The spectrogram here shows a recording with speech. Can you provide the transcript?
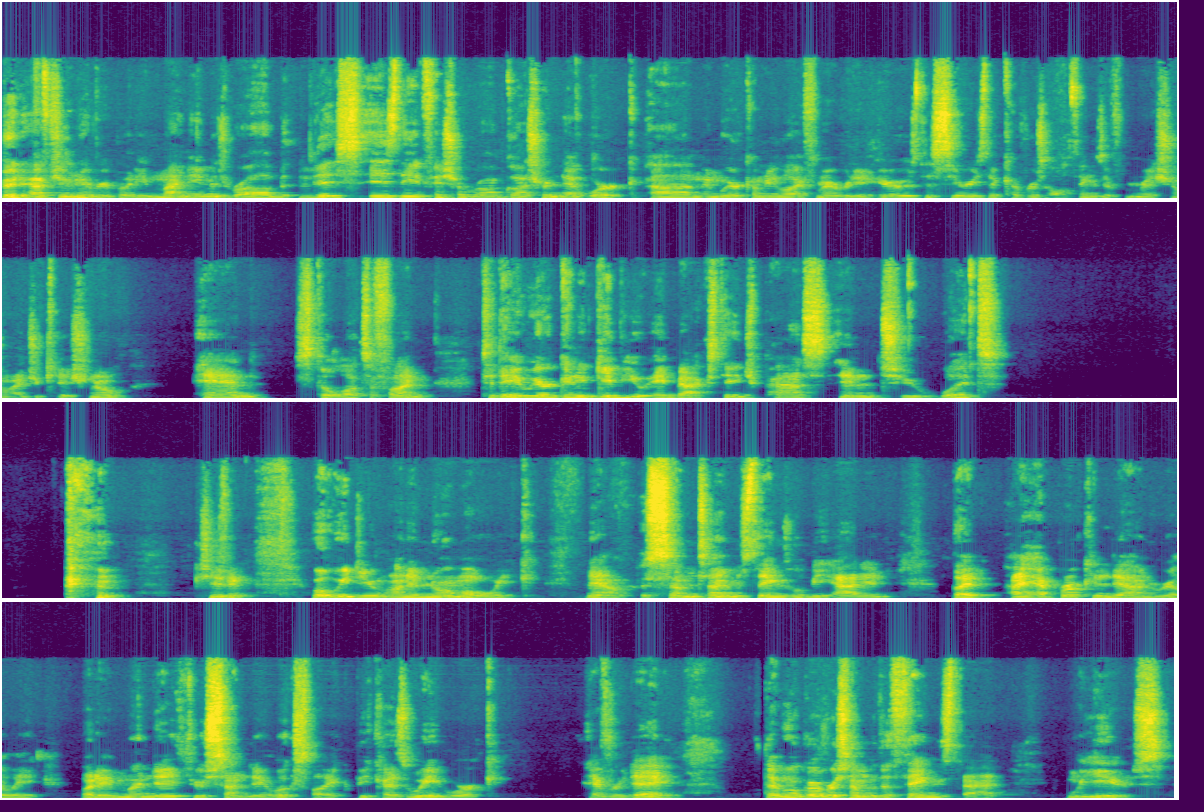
Good afternoon, everybody. My name is Rob. This is the official Rob Glasser Network, um, and we are coming live from Everyday Heroes, the series that covers all things informational, educational, and still lots of fun. Today, we are going to give you a backstage pass into what, excuse me, what we do on a normal week. Now, sometimes things will be added, but I have broken down really what a Monday through Sunday looks like because we work every day. Then we'll go over some of the things that we use.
